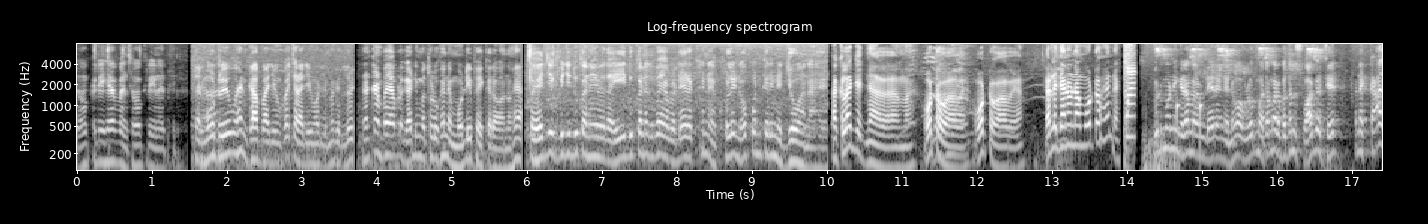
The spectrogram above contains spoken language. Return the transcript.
નોકરી છે પણ છોકરી નથી. ત્યારે મોટું એવું હે ને ગાભા જેવું કચરા જેવું એટલે મેં કીધું નટણભાઈ આપણે ગાડીમાં થોડું ને મોડિફાઈ કરવાનું હે. તો હજી એક બીજી દુકાન એવી હતા એ દુકાને તો ભાઈ આપણે ડાયરેક્ટ છે ને ખોલીને ઓપન કરીને જોવાના હે. આ કલાક જ ના આવે આમાં. ઓટો આવે ઓટો આવે. એટલે જાનું નામ ઓટો હે ને? ગુડ મોર્નિંગ રામ રામ ડેરે ને નવા બ્લોગમાં તમારું બધાનું સ્વાગત છે. અને કાલ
